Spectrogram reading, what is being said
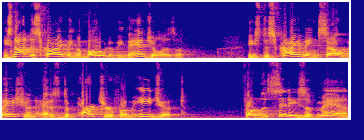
He's not describing a mode of evangelism. He's describing salvation as departure from Egypt, from the cities of man.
